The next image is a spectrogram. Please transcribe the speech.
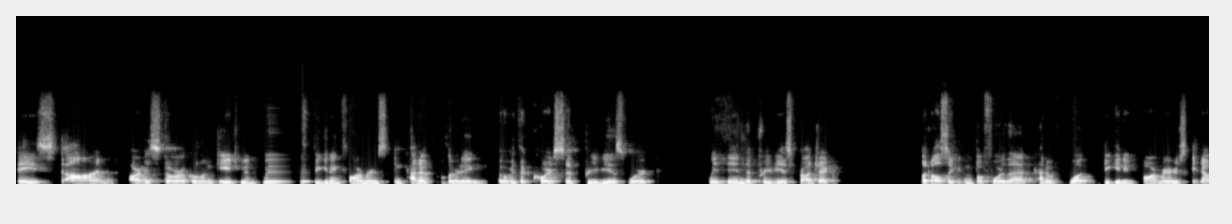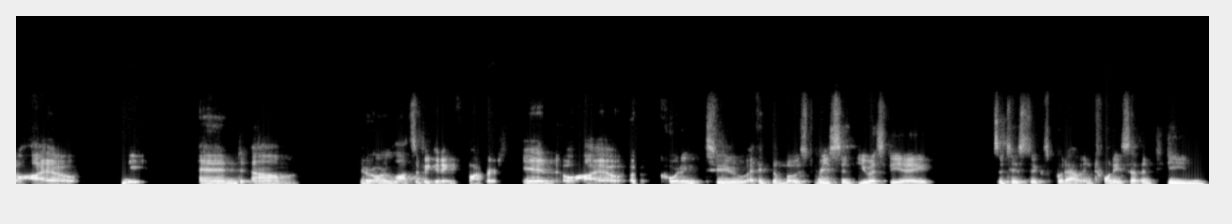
based on our historical engagement with beginning farmers and kind of learning over the course of previous work within the previous project, but also even before that, kind of what beginning farmers in Ohio need. And um, there are lots of beginning farmers in Ohio. According to, I think, the most recent USDA statistics put out in 2017,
